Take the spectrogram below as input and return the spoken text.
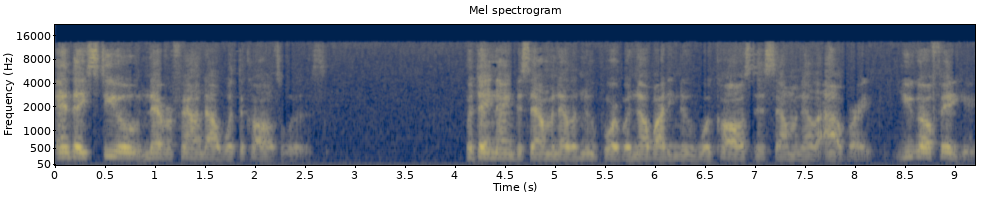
and they still never found out what the cause was. But they named it Salmonella Newport, but nobody knew what caused this Salmonella outbreak. You go figure.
